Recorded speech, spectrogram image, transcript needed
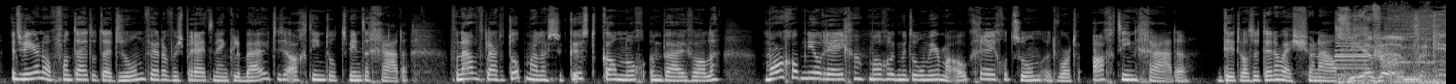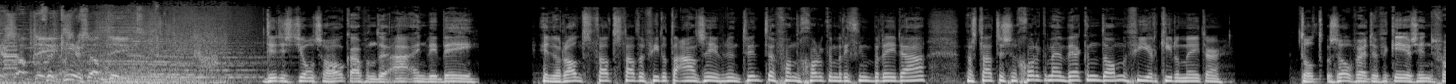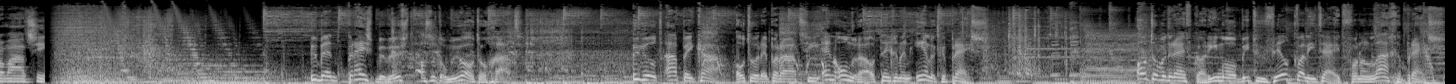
Het weer nog van tijd tot tijd zon, verder verspreid een enkele bui. Het is 18 tot 20 graden. Vanavond klaart het op, maar langs de kust kan nog een bui vallen. Morgen opnieuw regen, mogelijk met onweer, maar ook geregeld zon. Het wordt 18 graden. Dit was het NOS Journaal. ZFM, verkeersupdate. verkeersupdate. Dit is Johnson Hoka van de ANWB. In de Randstad staat er file op de A27 van Gorkum richting Breda. Dan staat tussen Gorkum en Werkendam 4 kilometer. Tot zover de verkeersinformatie. U bent prijsbewust als het om uw auto gaat. U wilt APK, autoreparatie en onderhoud tegen een eerlijke prijs. Autobedrijf Carimo biedt u veel kwaliteit voor een lage prijs.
